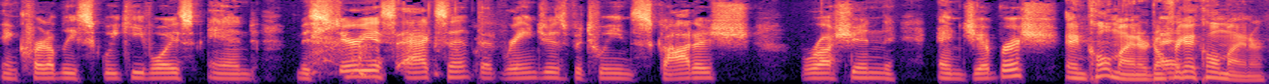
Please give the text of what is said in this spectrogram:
incredibly squeaky voice and mysterious accent that ranges between Scottish, Russian, and gibberish. And coal miner, don't And- forget coal miner.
